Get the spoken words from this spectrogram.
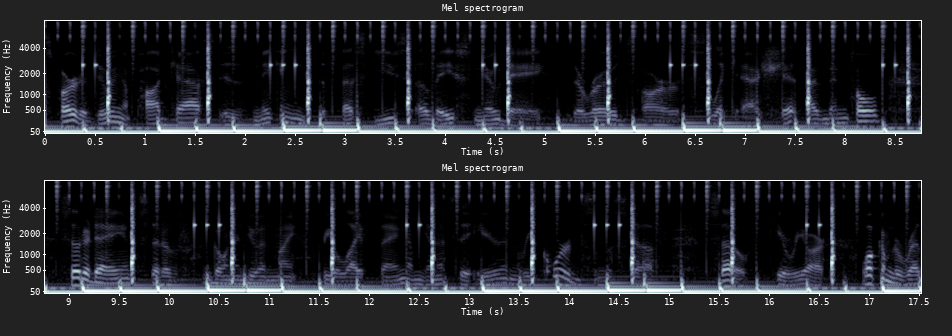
best part of doing a podcast is making the best use of a snow day. The roads are slick as shit, I've been told. So today, instead of going and doing my real life thing, I'm gonna sit here and record some stuff. So, here we are. Welcome to Red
